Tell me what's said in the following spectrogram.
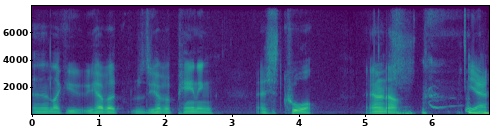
and then like you you have a you have a painting, and it's just cool. I don't know. yeah,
